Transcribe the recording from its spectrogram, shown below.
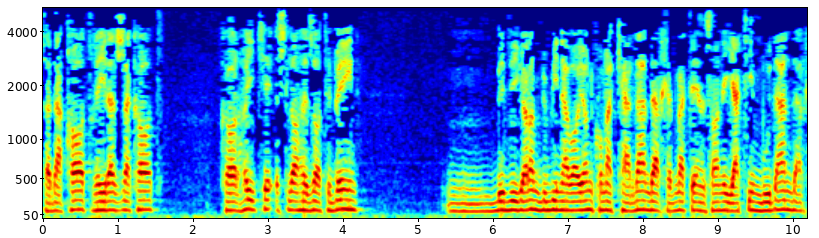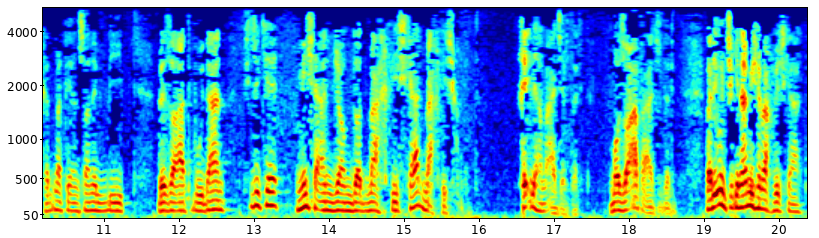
صدقات غیر از زکات کارهایی که اصلاح ذات بین به دیگران به بینوایان کمک کردن در خدمت انسان یتیم بودن در خدمت انسان بی بزاعت بودن. چیزی که میشه انجام داد مخفیش کرد مخفیش کنید. خیلی هم اجر دارید. مضاعف اجر دارید. ولی اون چی که نمیشه مخفیش کرد.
